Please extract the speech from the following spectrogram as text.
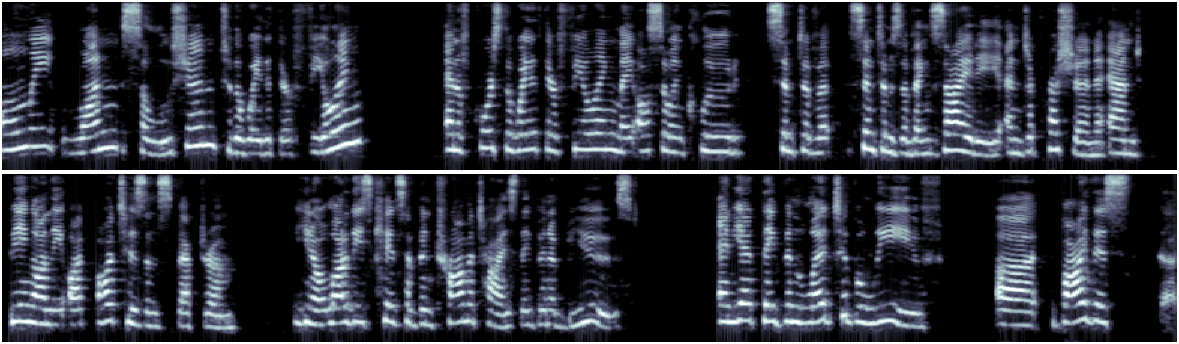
only one solution to the way that they're feeling. And of course the way that they're feeling may also include symptom, symptoms of anxiety and depression and being on the autism spectrum. You know, a lot of these kids have been traumatized, they've been abused, and yet they've been led to believe uh, by this uh,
